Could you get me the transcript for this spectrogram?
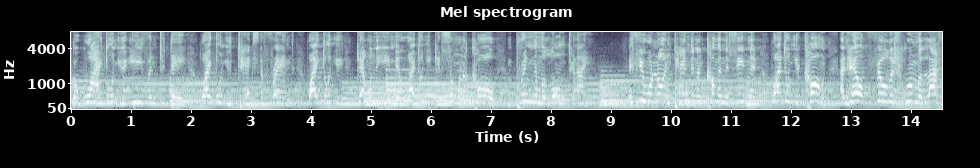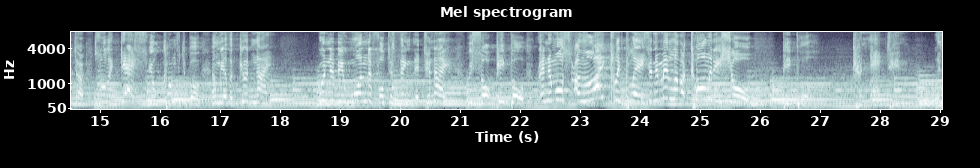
But why don't you even today? Why don't you text a friend? Why don't you get on the email? Why don't you give someone a call bring them along tonight? If you were not intending on coming this evening, why don't you come and help fill this room with laughter so that guests feel comfortable and we have a good night? Wouldn't it be wonderful to think that tonight we saw people in the most unlikely place, in the middle of a comedy show, people connecting with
